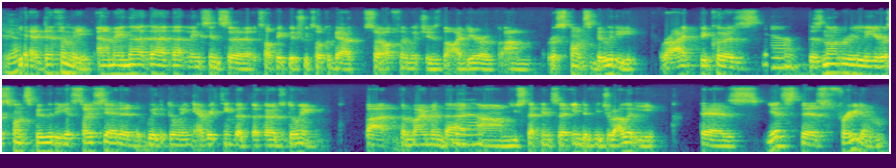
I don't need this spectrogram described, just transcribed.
Yeah. yeah, definitely. And I mean, that, that, that links into a topic which we talk about so often, which is the idea of um, responsibility, right? Because yeah. there's not really a responsibility associated with doing everything that the herd's doing. But the moment that yeah. um, you step into individuality, there's, yes, there's freedom,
